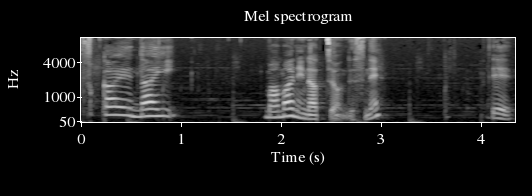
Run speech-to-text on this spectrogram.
使えないままになっちゃうんですね。で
